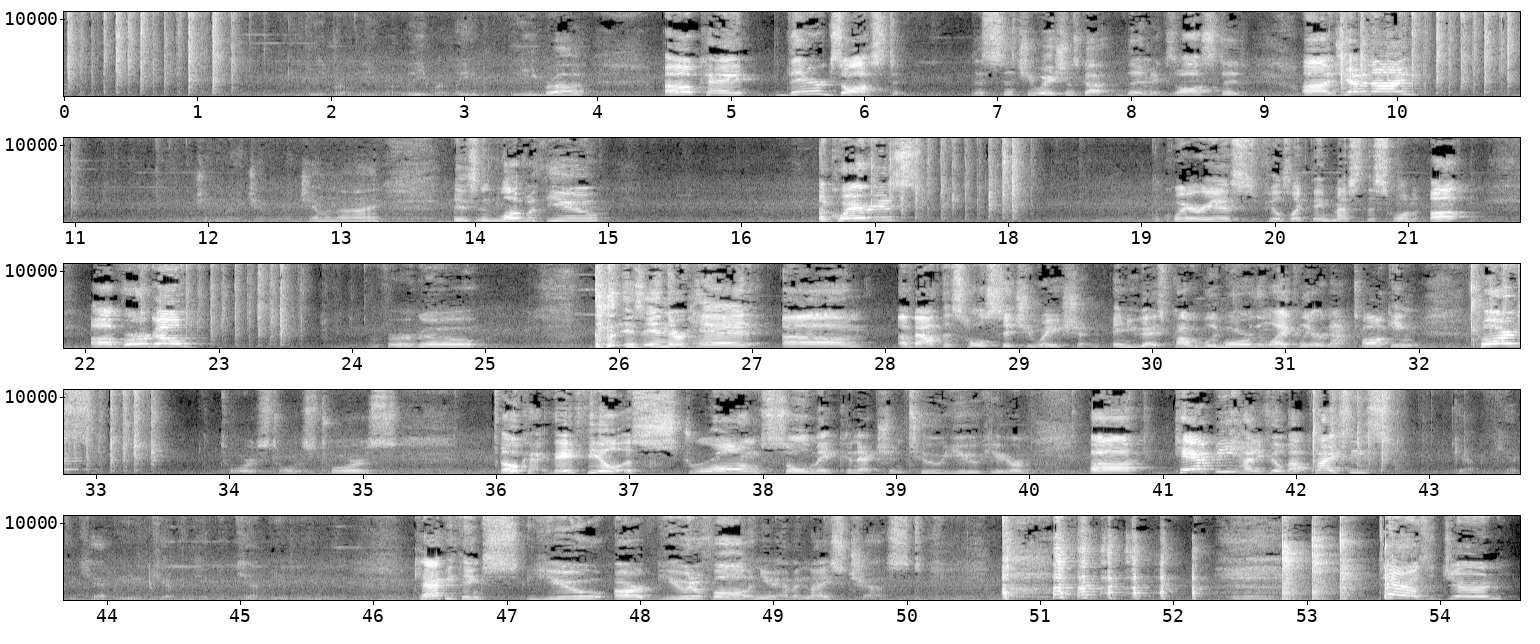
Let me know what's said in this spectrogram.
Libra, Libra, Libra, Libra, Libra. Okay, they're exhausted. This situation's got them exhausted. Uh, Gemini. Gemini, Gemini, Gemini is in love with you. Aquarius. Aquarius feels like they messed this one up. Uh, Virgo. Virgo is in their head um, about this whole situation. And you guys probably more than likely are not talking. Taurus. Taurus, Taurus, Taurus. Okay, they feel a strong soulmate connection to you here. Uh, Cappy, how do you feel about Pisces? Cappy, Cappy, Cappy, Cappy, Cappy, Cappy. Cappy thinks you are beautiful and you have a nice chest. Tarot's adjourned.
